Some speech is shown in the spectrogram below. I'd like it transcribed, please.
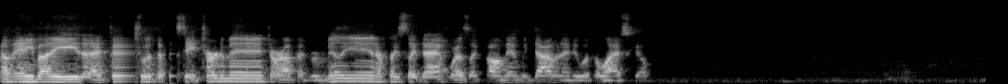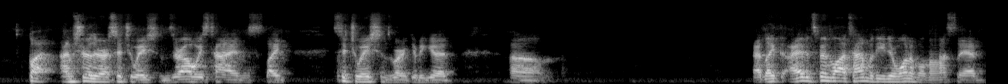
of anybody that I fished with at the state tournament or up at Vermilion or places like that where I was like, oh man, we dominated with the LiveScope. But I'm sure there are situations. There are always times like situations where it could be good. Um, I'd like to, I haven't spent a lot of time with either one of them, honestly. I have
